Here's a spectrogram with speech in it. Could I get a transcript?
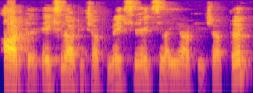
Artı. Eksi ile artı çarptım. Eksi. Eksi ile yine artıyı çarptım.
